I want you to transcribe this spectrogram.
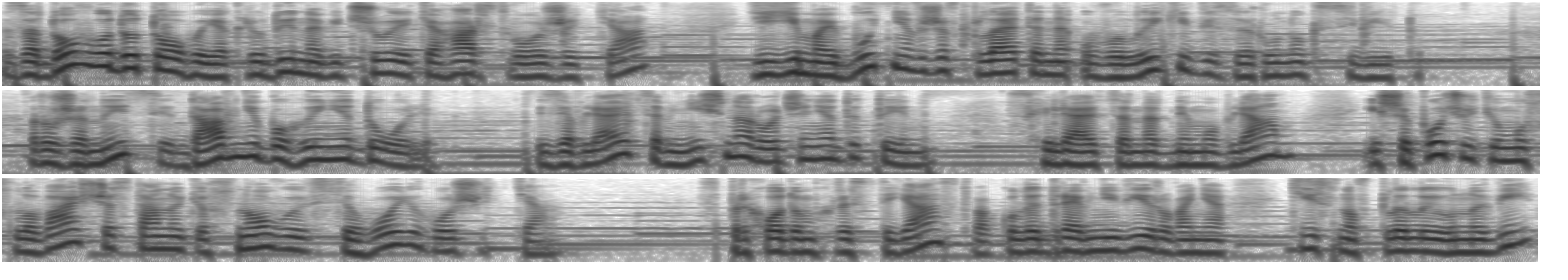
задовго до того, як людина відчує тягар свого життя, її майбутнє вже вплетене у великий візерунок світу. Рожаниці давні богині долі, з'являються в ніч народження дитини, схиляються над немовлям і шепочуть йому слова, що стануть основою всього його життя. З приходом християнства, коли древні вірування тісно вплили у нові,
